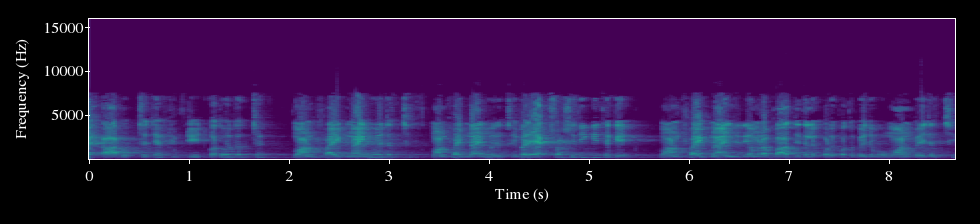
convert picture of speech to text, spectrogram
এক আর হচ্ছে যে ফিফটি এইট কত হয়ে যাচ্ছে? ওয়ান ফাইভ নাইন হয়ে যাচ্ছে। ওয়ান ফাইভ নাইন হয়ে যাচ্ছে। এবার একশো আশি ডিগ্রি থেকে ওয়ান ফাইভ নাইন যদি আমরা বাদ দিই, তাহলে পরে কত পেয়ে যাব? ওয়ান পেয়ে যাচ্ছি।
